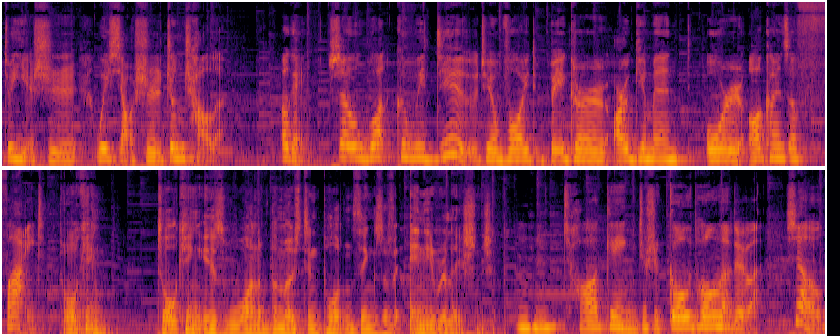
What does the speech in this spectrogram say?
就也是为小事争吵了。 Okay, so what could we do to avoid bicker, argument, or all kinds of fight? Talking. Talking is one of the most important things of any relationship. Talking 就是沟通了，对吧？So,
